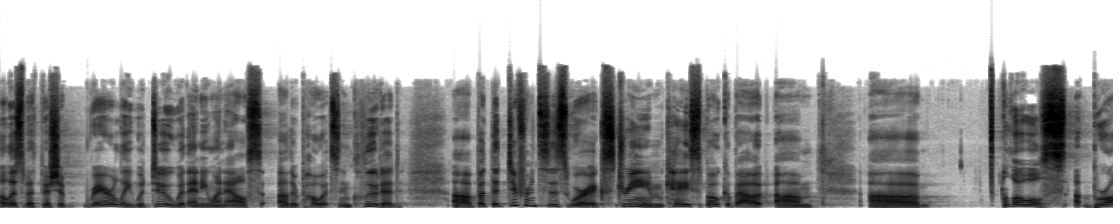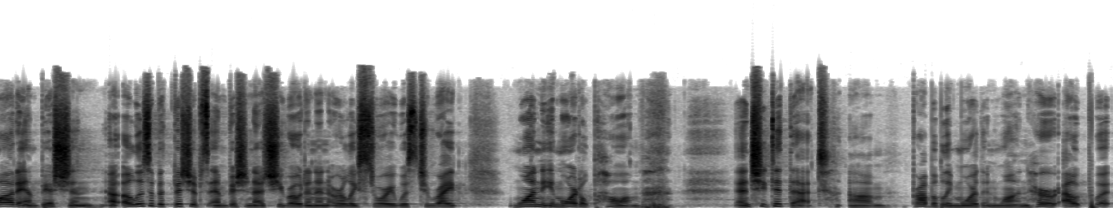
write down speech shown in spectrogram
Elizabeth Bishop rarely would do with anyone else, other poets included. Uh, but the differences were extreme. Kay spoke about um, uh, Lowell's broad ambition. Uh, Elizabeth Bishop's ambition, as she wrote in an early story, was to write one immortal poem. and she did that, um, probably more than one. Her output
